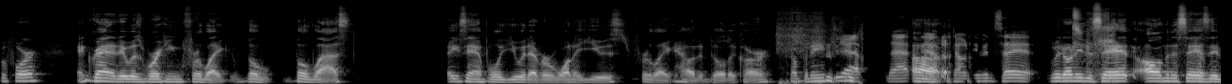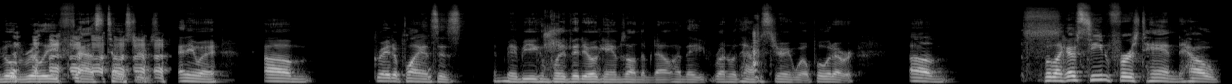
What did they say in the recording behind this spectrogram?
before and granted it was working for like the the last example you would ever want to use for like how to build a car company Yeah, that. Uh, yeah, don't even say it. we don't need to say it all i'm going to say is they build really fast toasters anyway um great appliances and maybe you can play video games on them now and they run with half a steering wheel but whatever um but like i've seen firsthand how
